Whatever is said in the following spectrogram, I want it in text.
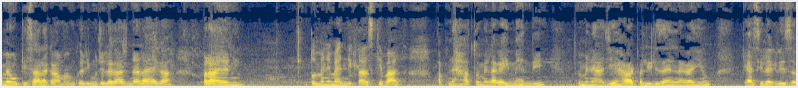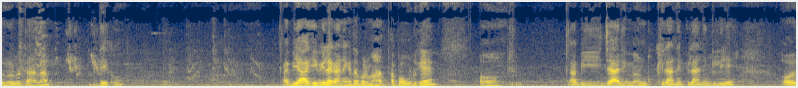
मैं उठी, सारा काम हम करी, मुझे लगा आज नल आएगा, पर आया नहीं। तो मैंने मेहंदी क्लास के बाद अपने हाथों में लगाई मेहंदी। तो मैंने आज ये हार्ट वाली डिज़ाइन लगाई हूँ। कैसी लग रही ज़रूर बताना। देखो। अभी आगे भी लगाने का था पर महात पापा उठ गए। और अभी जा रही मैं उनको खिलाने पिलाने के लिए। और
